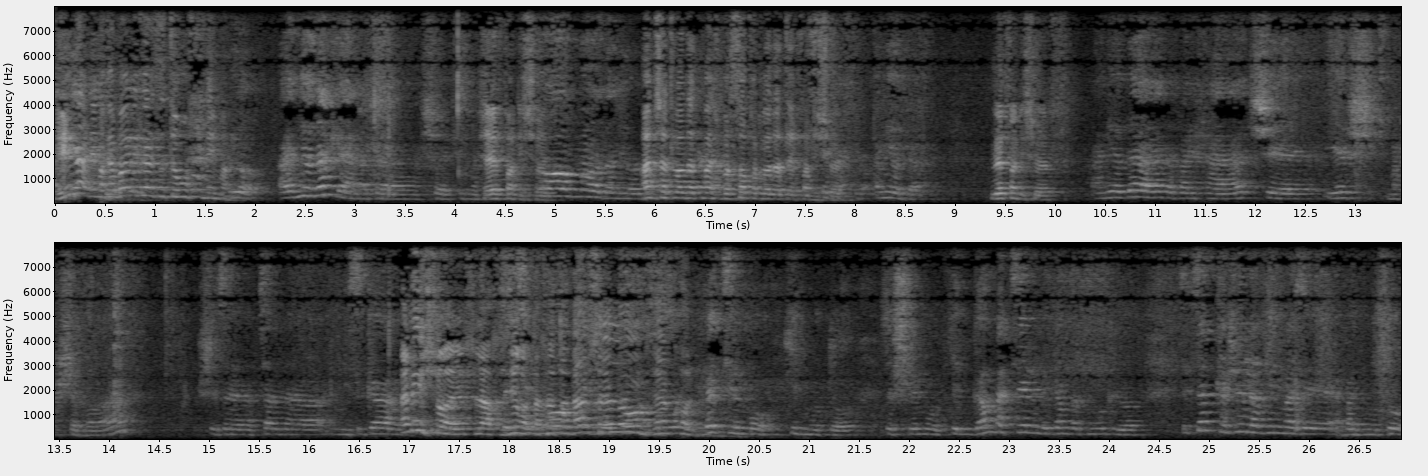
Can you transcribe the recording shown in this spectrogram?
הנה, אני בואי ניכנס לטירוף פנימה. לא, אני יודעת לאן אתה שואף עם השאלה. איפה אני שואף? טוב מאוד, אני יודעת. עד שאת לא יודעת מה, בסוף את לא יודעת לאיפה אני שואף. אני יודעת. לאיפה אני שואף? אני יודעת דבר אחד, שיש מחשבה, שזה הצד הנשגב. אני שואף להחזיר אותך לתודעה של אלוהים, זה הכל. בצלמו, קדמותו, זה שלמות. כאילו גם בצלם וגם בדמות להיות. זה קצת קשה להבין מה זה בדמותו,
